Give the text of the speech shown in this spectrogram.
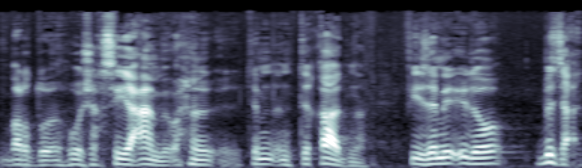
برضه هو شخصية عامة وإحنا يتم انتقادنا. في زميل له بزعل.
